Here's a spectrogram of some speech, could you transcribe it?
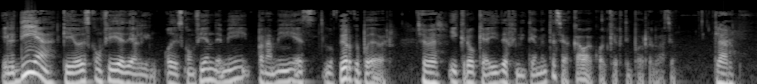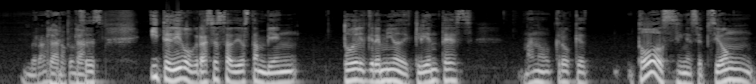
El día que yo desconfíe de alguien o desconfíen de mí, para mí es lo peor que puede haber. Sí, ves. Y creo que ahí definitivamente se acaba cualquier tipo de relación. Claro. ¿Verdad? Claro, Entonces, claro. y te digo, gracias a Dios también, todo el gremio de clientes, mano, creo que todos, sin excepción,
